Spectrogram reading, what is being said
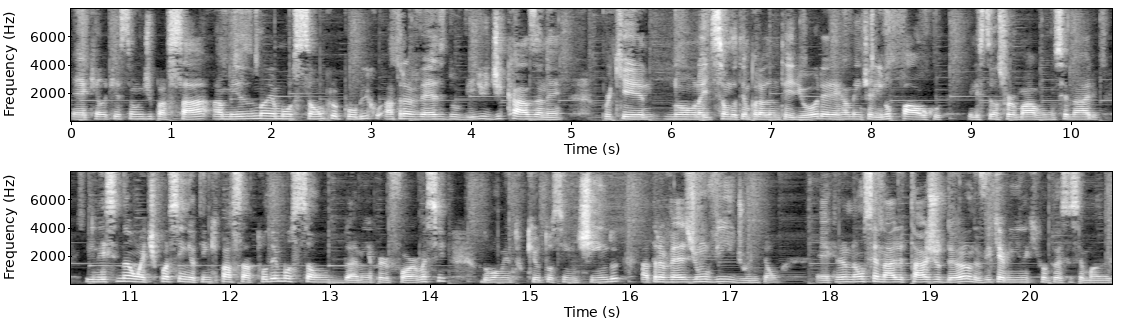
é aquela questão de passar a mesma emoção pro público através do vídeo de casa, né? Porque no- na edição da temporada anterior era realmente ali no palco, eles transformavam um cenário. E nesse não, é tipo assim, eu tenho que passar toda a emoção da minha performance, do momento que eu tô sentindo, através de um vídeo. Então, É, querendo ou não, o cenário tá ajudando. Eu vi que a menina que cantou essa semana, a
